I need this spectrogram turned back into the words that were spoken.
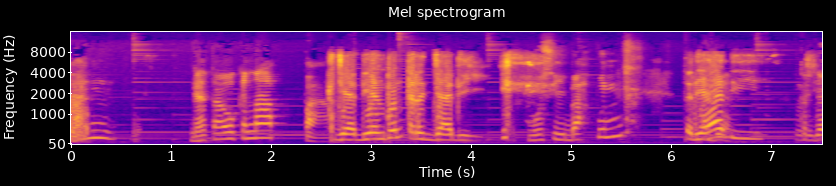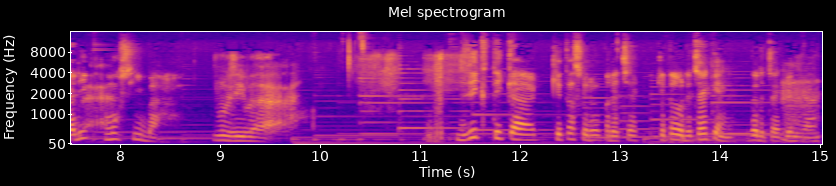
Dan nggak tahu kenapa. Kejadian pun terjadi. Musibah pun terjadi. Terjadi musibah. musibah jadi ketika kita sudah pada cek kita udah check in kita udah check in kan?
